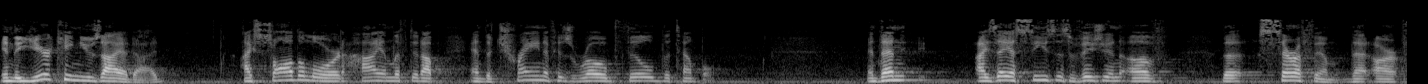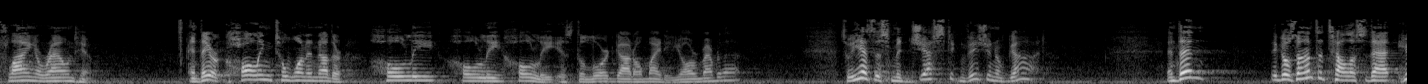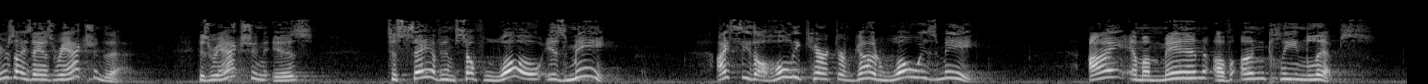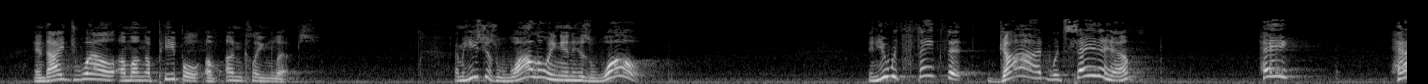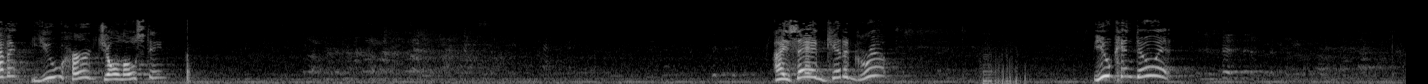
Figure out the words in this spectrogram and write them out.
in the year King Uzziah died, I saw the Lord high and lifted up, and the train of his robe filled the temple. And then Isaiah sees this vision of the seraphim that are flying around him. And they are calling to one another, Holy, holy, holy is the Lord God Almighty. You all remember that? So he has this majestic vision of God. And then it goes on to tell us that here's Isaiah's reaction to that. His reaction is to say of himself, woe is me. I see the holy character of God. Woe is me. I am a man of unclean lips and I dwell among a people of unclean lips. I mean, he's just wallowing in his woe. And you would think that God would say to him, Hey, haven't you heard Joel Osteen? Isaiah, get a grip. You can do it.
